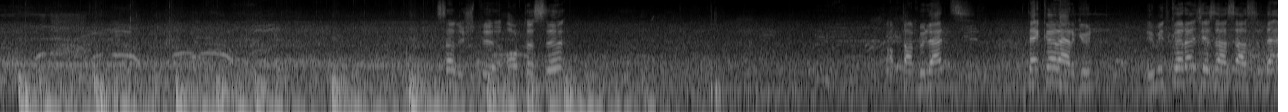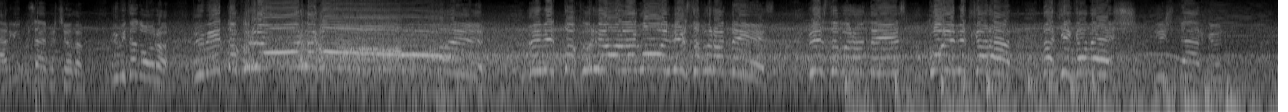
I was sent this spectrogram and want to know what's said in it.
Kısa düştü ortası. Kaptan Bülent. Tekrar Ergün. Ümit Karan ceza sahasında. Ergün güzel bir çalım. Ümit'e doğru. Ümit dokunuyor ve gol! Ümit dokunuyor ve gol! 1-0 öndeyiz. 1-0 öndeyiz. Gol Ümit Karan. Dakika 5. İşte Ergün.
